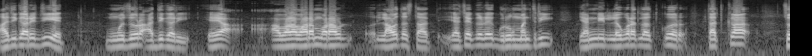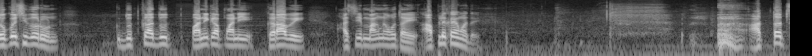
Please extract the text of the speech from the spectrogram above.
अधिकारी जी आहेत मजूर अधिकारी हे वारंवार लावत असतात. याच्याकडे गृहमंत्री यांनी लवकरात लवकर तत्काळ चौकशी करून दूध का दूध पाणी का पाणी करावे अशी मागणी होत आहे. आपलं काय मत आहे? आत्ताच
